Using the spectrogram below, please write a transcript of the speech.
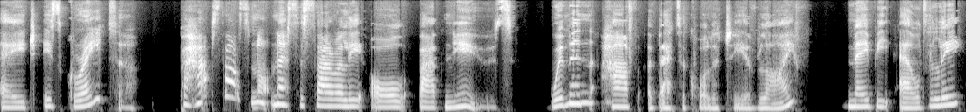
age is greater. Perhaps that's not necessarily all bad news. Women have a better quality of life. Maybe elderly,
